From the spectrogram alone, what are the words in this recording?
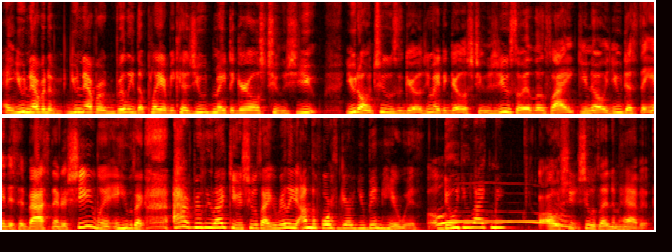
and you never the you never really the player because you make the girls choose you. You don't choose the girls. You make the girls choose you. So it looks like you know you just the innocent bystander." She went and he was like, "I really like you," and she was like, "Really? I'm the fourth girl you've been here with. Do you oh. like me?" Oh, she she was letting him have it.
